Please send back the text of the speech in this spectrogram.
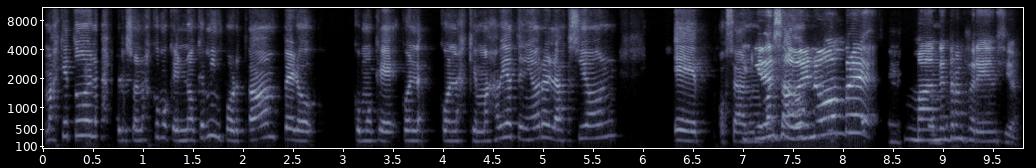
más que todas las personas como que no que me importaban, pero como que con, la- con las que más había tenido relación, eh, o sea, Si un quieren pasado, saber nombre, manden transferencia.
